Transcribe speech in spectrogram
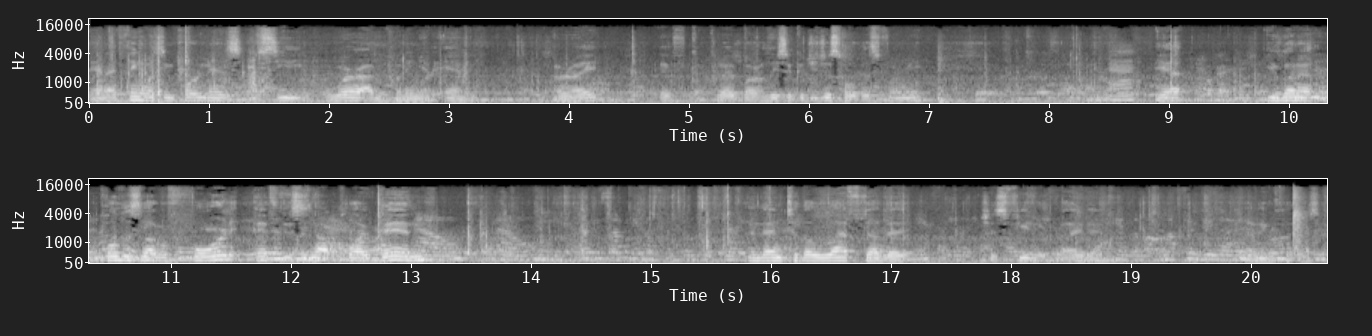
and I think what's important is you see where I'm putting it in. All right. If could I borrow Lisa? Could you just hold this for me? Yeah. You're gonna pull this lever forward if this is not plugged in, and then to the left of it, just feed it right in. And then close it.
